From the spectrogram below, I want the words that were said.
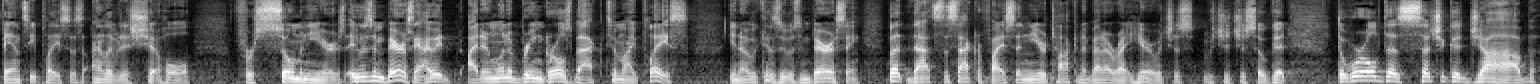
fancy places, I lived in a shithole for so many years. It was embarrassing. I would I didn't want to bring girls back to my place, you know, because it was embarrassing. But that's the sacrifice and you're talking about it right here, which is which is just so good. The world does such a good job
